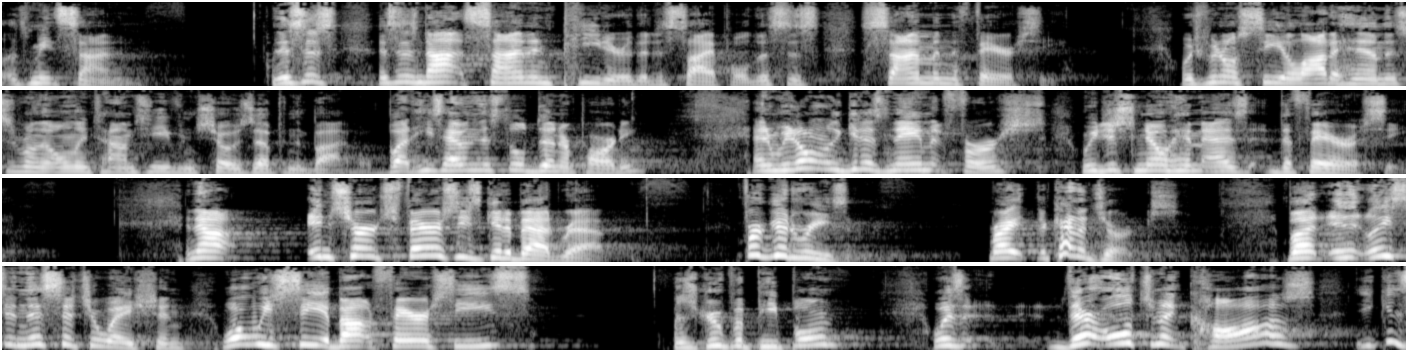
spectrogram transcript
let's meet Simon. This is, this is not Simon Peter, the disciple. This is Simon the Pharisee, which we don't see a lot of him. This is one of the only times he even shows up in the Bible. But he's having this little dinner party. And we don't really get his name at first, we just know him as the Pharisee. Now, in church, Pharisees get a bad rap for good reason, right? They're kind of jerks. But at least in this situation, what we see about Pharisees, this group of people, was their ultimate cause, you can,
